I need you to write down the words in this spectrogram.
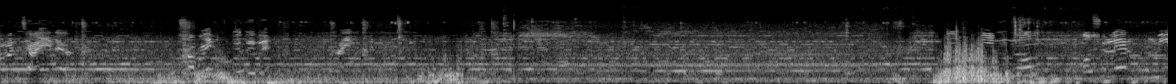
আমার জায়েরা। সবাই পুজো দেবে। ফসলের ভূমি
